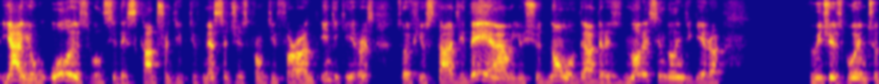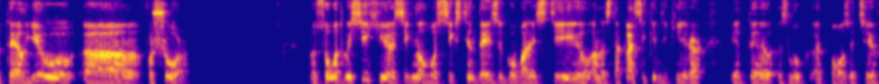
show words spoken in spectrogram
yeah, you always will see these contradictory messages from different indicators. So if you study them, you should know that there is not a single indicator which is going to tell you uh, for sure so what we see here, signal was 16 days ago, but it's still on a stochastic indicator, it uh, is look uh, positive.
